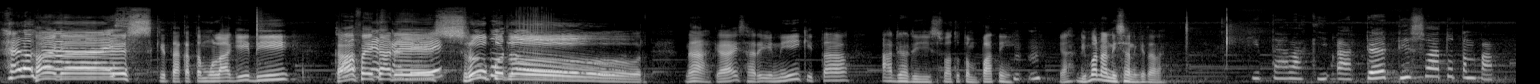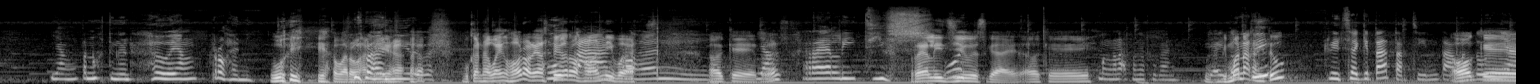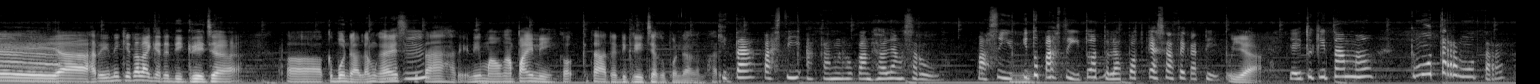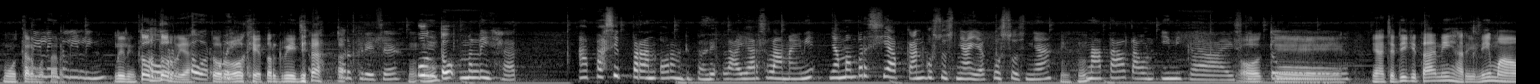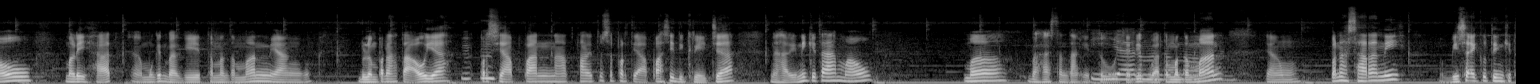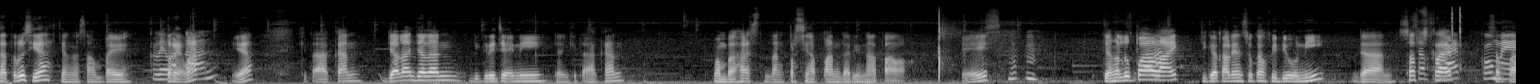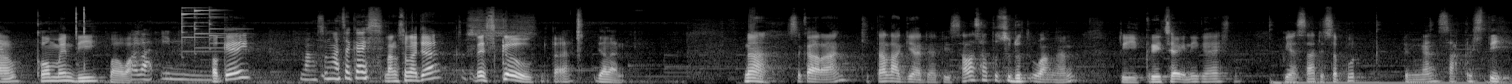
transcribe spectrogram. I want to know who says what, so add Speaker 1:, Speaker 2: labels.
Speaker 1: Halo
Speaker 2: Hai
Speaker 1: guys.
Speaker 2: guys, kita ketemu lagi di Cafe Kades Seruput Lur. Nah guys, hari ini kita ada di suatu tempat nih. Ya, di mana nih San kita?
Speaker 1: Kita lagi ada di suatu tempat yang penuh dengan hawa yang rohani.
Speaker 2: Wih, ya rohani
Speaker 1: Rohani,
Speaker 2: ya.
Speaker 1: Rohani.
Speaker 2: Bukan hawa yang horor ya, tapi rohani, Pak.
Speaker 1: rohani.
Speaker 2: Oke,
Speaker 1: yang
Speaker 2: terus
Speaker 1: religius.
Speaker 2: religius guys. Oke.
Speaker 1: Wih, mengena banget bukan?
Speaker 2: Nah,
Speaker 1: Yaitu
Speaker 2: di mana kan itu?
Speaker 1: Gereja kita tercinta
Speaker 2: Oke,
Speaker 1: tentunya.
Speaker 2: ya hari ini kita lagi ada di gereja eh, Kebon Dalam guys. Kita hari ini mau ngapain nih? Kok kita ada di gereja Kebon Dalam hari? ini?
Speaker 1: Kita pasti akan melakukan hal yang seru. Pasti
Speaker 2: Hmm.
Speaker 1: itu pasti itu adalah podcast Cafe KD.
Speaker 2: Iya,
Speaker 1: Yaitu kita mau kemuter-muter,
Speaker 2: muter-muter.
Speaker 1: keliling-keliling,
Speaker 2: Keliling tur tur ya,
Speaker 1: Tur.
Speaker 2: Oke, tur gereja.
Speaker 1: tur gereja untuk melihat apa sih peran orang di balik layar selama ini yang mempersiapkan khususnya ya khususnya
Speaker 2: Mhm.
Speaker 1: Natal tahun ini guys
Speaker 2: Oke.
Speaker 1: gitu.
Speaker 2: Ya, jadi kita nih hari ini mau melihat eh, mungkin bagi teman-teman yang belum pernah tahu ya
Speaker 1: Mm-mm.
Speaker 2: persiapan Natal itu seperti apa sih di gereja. Nah, hari ini kita mau membahas tentang itu.
Speaker 1: Iya,
Speaker 2: jadi buat teman-teman yang penasaran nih bisa ikutin kita terus ya, jangan sampai
Speaker 1: kelewatan
Speaker 2: ya. Kita akan jalan-jalan di gereja ini dan kita akan membahas tentang persiapan dari Natal. Oke.
Speaker 1: Mm-mm.
Speaker 2: Jangan lupa like jika kalian suka video ini dan subscribe,
Speaker 1: Subscribe, komen.
Speaker 2: serta komen di bawah.
Speaker 1: bawah ini
Speaker 2: Oke,
Speaker 1: langsung aja guys
Speaker 2: langsung aja. Let's go. Kita jalan. Nah, sekarang kita lagi ada di salah satu sudut ruangan di gereja ini, guys. Biasa disebut dengan sakristi.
